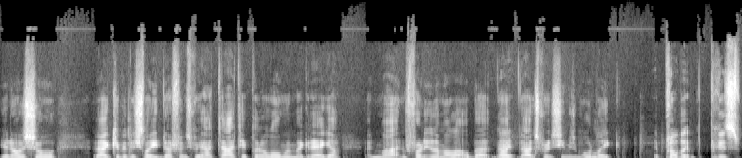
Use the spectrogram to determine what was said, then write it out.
You know, so that could be the slight difference with Hatati playing along with McGregor and Matt in front of them a little bit. That, That's what it seems more like. It probably because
